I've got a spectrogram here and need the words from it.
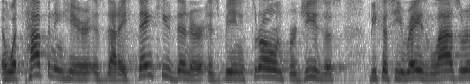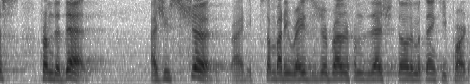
And what's happening here is that a thank you dinner is being thrown for Jesus because he raised Lazarus from the dead. As you should, right? If somebody raises your brother from the dead, you throw them a thank you party.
